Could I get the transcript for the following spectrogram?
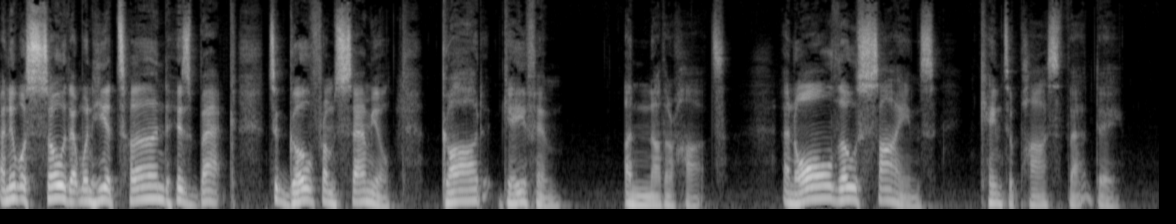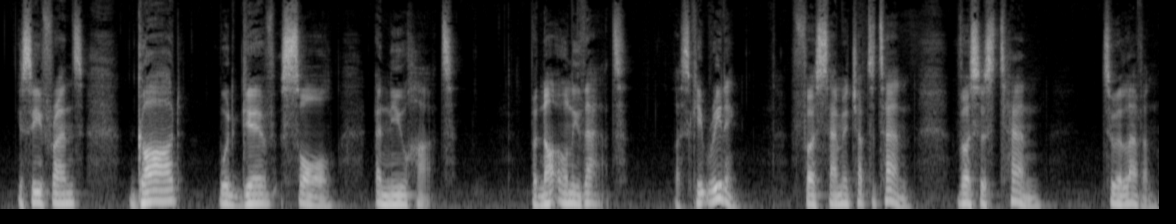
And it was so that when he had turned his back to go from Samuel, God gave him another heart. And all those signs came to pass that day. You see, friends, God would give Saul a new heart. But not only that, let's keep reading. 1 Samuel chapter 10, verses 10 to 11.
